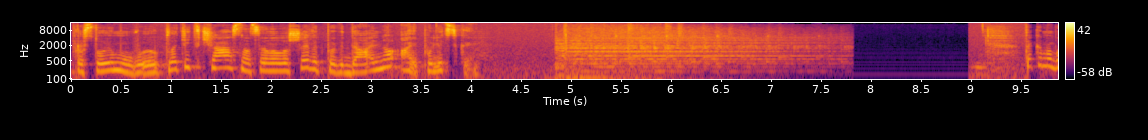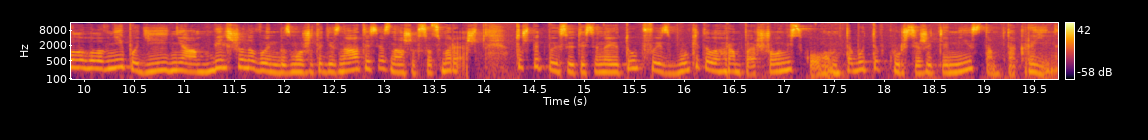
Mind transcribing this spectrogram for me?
простою мовою. Платіть вчасно, це не лише відповідально, а й по-людськи. Такими були головні події дня. Більше новин ви зможете дізнатися з наших соцмереж. Тож підписуйтеся на Ютуб, Фейсбук і Телеграм першого міського та будьте в курсі життя міста та країни.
